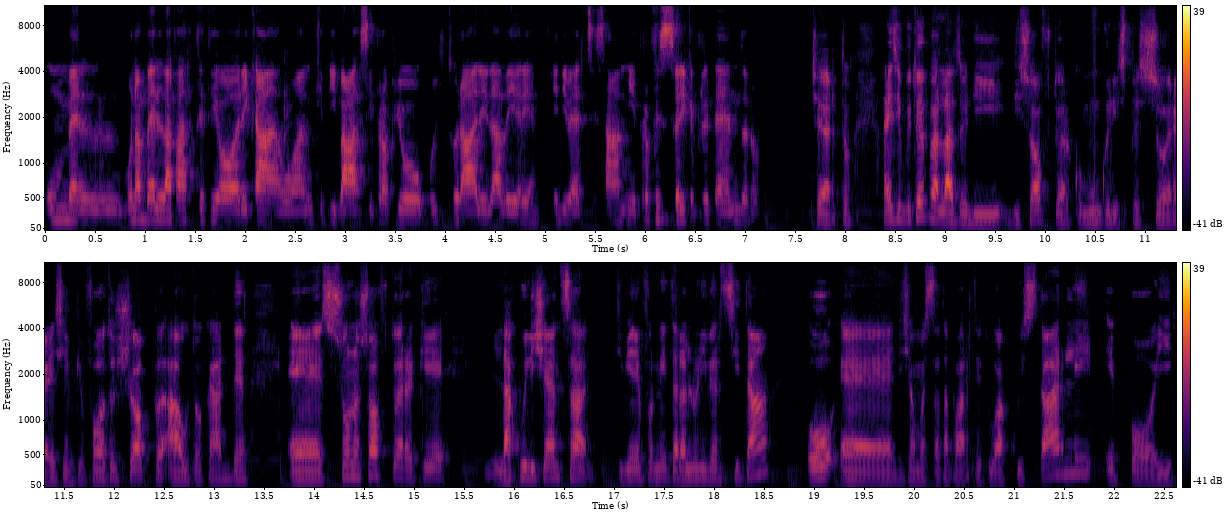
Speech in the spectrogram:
un bel, una bella parte teorica o anche di basi proprio culturali da avere e diversi esami e professori che pretendono. Certo, ad esempio tu hai parlato di, di software comunque di spessore, ad esempio Photoshop, AutoCAD, eh, sono software che la cui licenza ti viene fornita dall'università o eh, diciamo è stata parte tua acquistarli e poi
